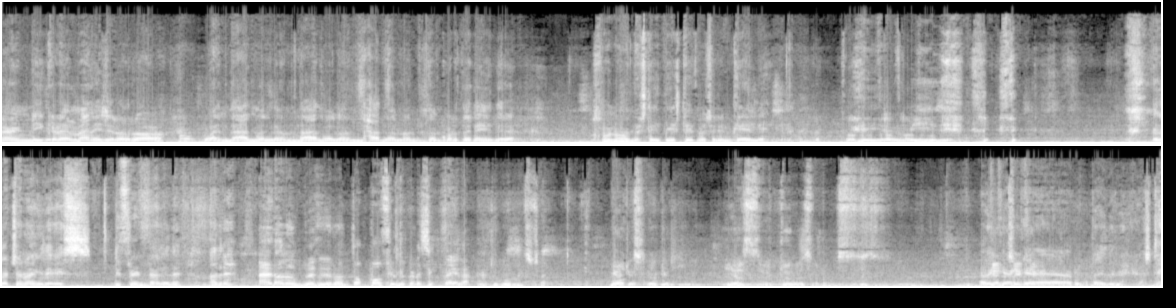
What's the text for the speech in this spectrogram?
ಆ್ಯಂಡ್ ಈ ಕಡೆ ಮ್ಯಾನೇಜರ್ ಅವರು ಒಂದಾದ್ಮೇಲೆ ಒಂದಾದ್ಮೇಲೆ ಒಂದಾದ್ಮೇಲೆ ಒಂದು ಕೊಡ್ತಾನೆ ಇದ್ದಾರೆ. ಅವನು ಒಂದಷ್ಟು ಐತಿ ಎಷ್ಟೈತೆ ಮಚ್ಚ ನಿನ್ ಕೈಯಲ್ಲಿ. ಎಲ್ಲ ಚೆನ್ನಾಗಿದೆ. ಗೈಸ್ ಡಿಫ್ರೆಂಟ್ ಆಗಿದೆ. ಆದ್ರೆ ಆಡೋನ್ ಬೇಕಾಗಿರುವಂತ ಪರ್ಫ್ಯೂಮ್ ಈ ಕಡೆ ಸಿಗ್ತಾ ಇಲ್ಲ. ಅದಕ್ಕೆ ಹಂಗೆ ರುಬ್ತಾ ಇದೀವಿ ಅಷ್ಟೇ.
